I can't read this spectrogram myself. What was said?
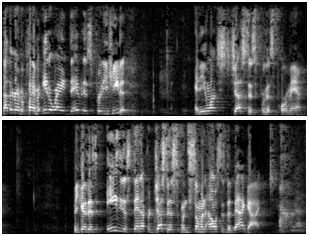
Not that great of a plan, but either way, David is pretty heated. And he wants justice for this poor man. Because it's easy to stand up for justice when someone else is the bad guy.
